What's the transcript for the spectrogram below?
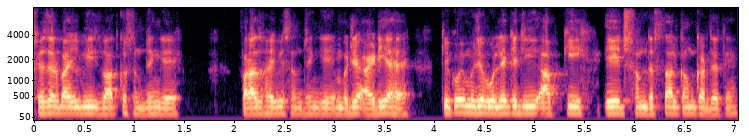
خضر بھائی بھی اس بات کو سمجھیں گے فراز بھائی بھی سمجھیں گے، مجھے آئیڈیا ہے کہ کوئی مجھے بولے کہ جی آپ کی ایج ہم دس سال کم کر دیتے ہیں،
